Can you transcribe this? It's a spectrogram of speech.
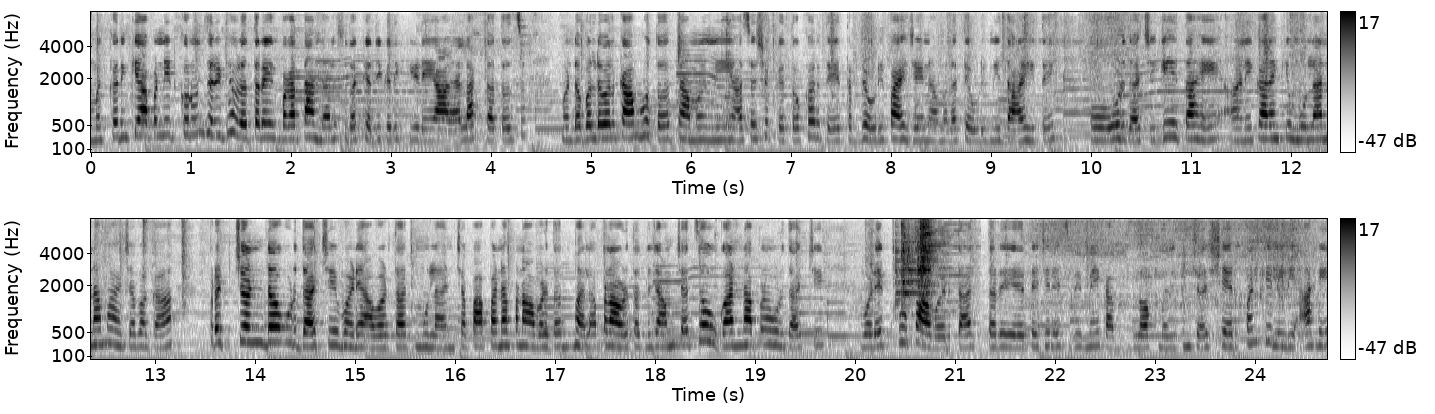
मग कारण की आपण नीट करून जरी ठेवलं तरी बघा तांदळाला सुद्धा कधी कधी किडे आळ्या लागतातच. मग डबल डबल काम होतं. त्यामुळे मी असं शक्यतो करते. तर जेवढी पाहिजे ना मला तेवढी मी डाळ इथे उडदाची घेत आहे. आणि कारण की मुलांना माझ्या बघा प्रचंड उडदाचे वडे आवडतात. मुलांच्या पापांना पण आवडतात मला पण आवडतात. म्हणजे आमच्या चौघांना पण उडदाची वडे खूप आवडतात. तर त्याची रेसिपी मी एका ब्लॉगमध्ये तुमच्या शेअर पण केलेली आहे.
